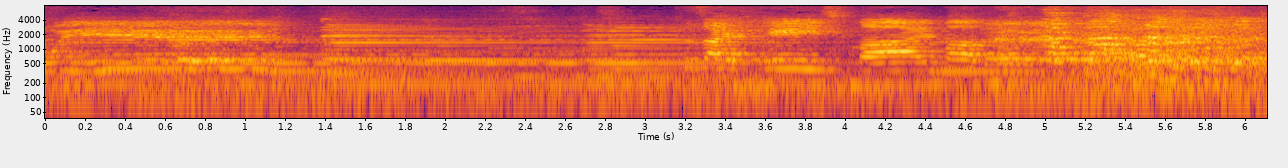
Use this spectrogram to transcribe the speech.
Weird. Cause I hate my mother.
